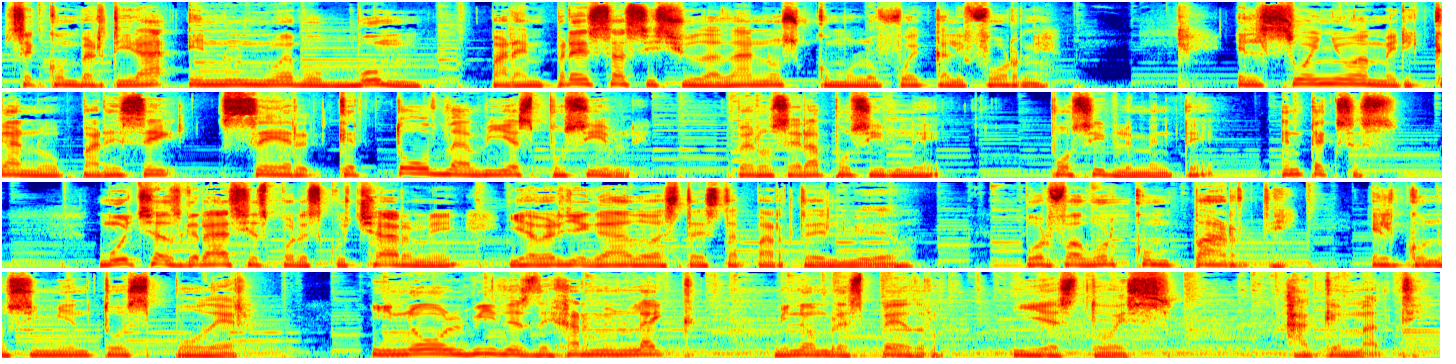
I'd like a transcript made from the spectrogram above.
se convertirá en un nuevo boom para empresas y ciudadanos como lo fue California. El sueño americano parece ser que todavía es posible, pero será posible posiblemente en Texas. Muchas gracias por escucharme y haber llegado hasta esta parte del video. Por favor comparte, el conocimiento es poder. Y no olvides dejarme un like. Mi nombre es Pedro y esto es Jaque.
